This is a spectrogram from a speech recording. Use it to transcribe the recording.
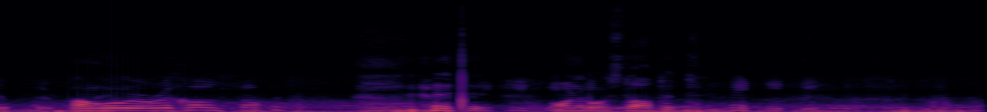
Yep, they're I'm going to recall stop it. I want to go stop it.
